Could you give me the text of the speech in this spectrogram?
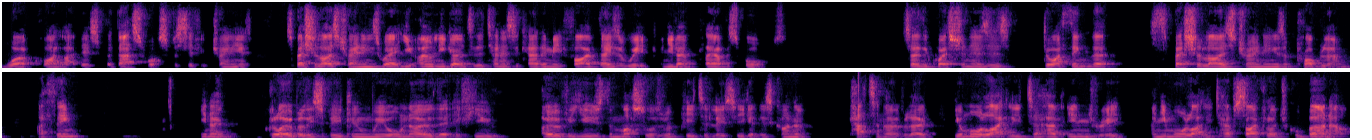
work quite like this, but that's what specific training is. Specialized training is where you only go to the tennis academy five days a week and you don't play other sports. So the question is, is do I think that specialized training is a problem? I think you know, globally speaking, we all know that if you overuse the muscles repeatedly, so you get this kind of pattern overload, you're more likely to have injury and you're more likely to have psychological burnout.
